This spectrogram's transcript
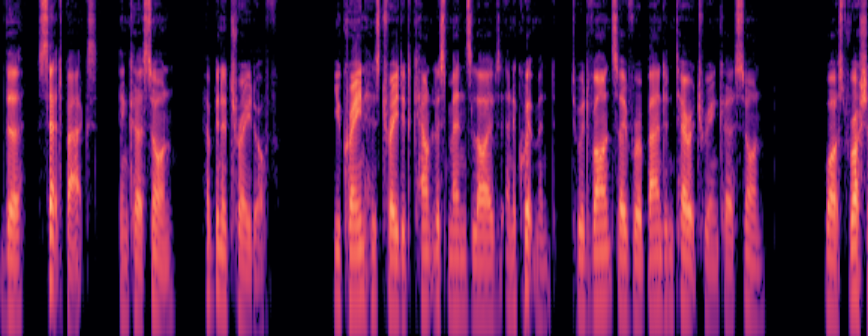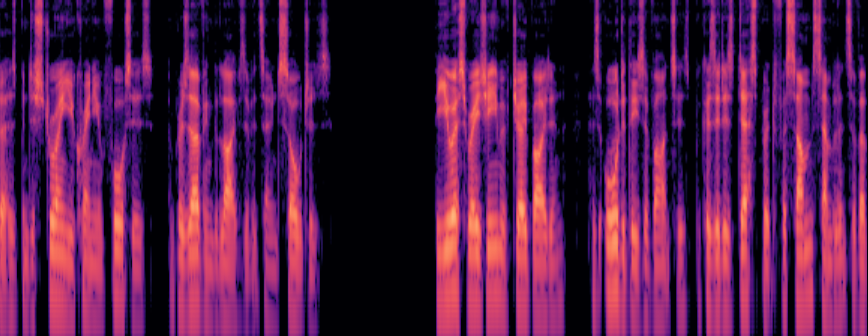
The setbacks in Kherson have been a trade off. Ukraine has traded countless men's lives and equipment to advance over abandoned territory in Kherson, whilst Russia has been destroying Ukrainian forces and preserving the lives of its own soldiers. The US regime of Joe Biden has ordered these advances because it is desperate for some semblance of a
